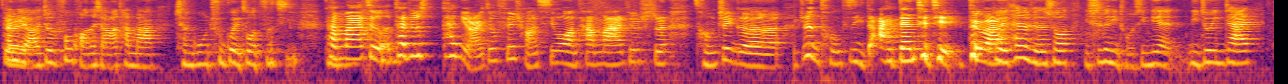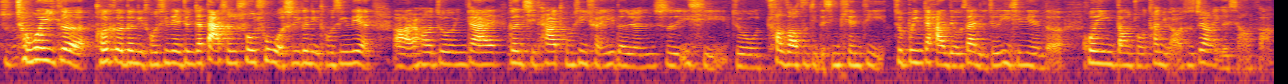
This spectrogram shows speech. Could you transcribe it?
他女儿就疯狂的想让他妈成功出柜做自己，他妈就他就他女儿就非常希望他妈就是从这个认同自己的 identity，对吧？对，他就觉得说你是个女同性恋，你就应该就成为一个合格的女同性恋，就应该大声说出我是一个女同性恋啊，然后就应该跟其他同性权益的人是一起就创造自己的新天地，就不应该还留在你这个异性恋的婚姻当中。他女儿是这样一个想法。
